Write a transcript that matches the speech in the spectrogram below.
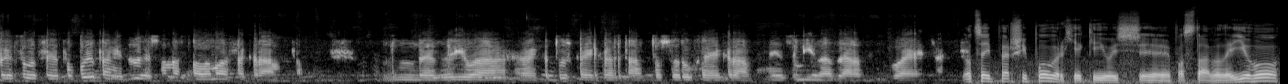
пересунутися по плитам і дуже, що нас поламався кран. Там де згоріла е, катушка, якраз там, то, що рухає кран, і заміна зараз. Оцей перший поверх, який ось е, поставили, його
